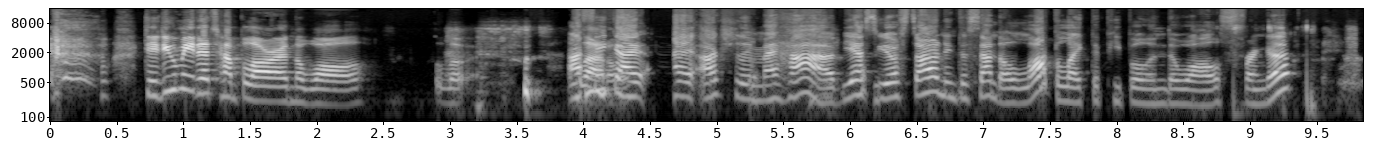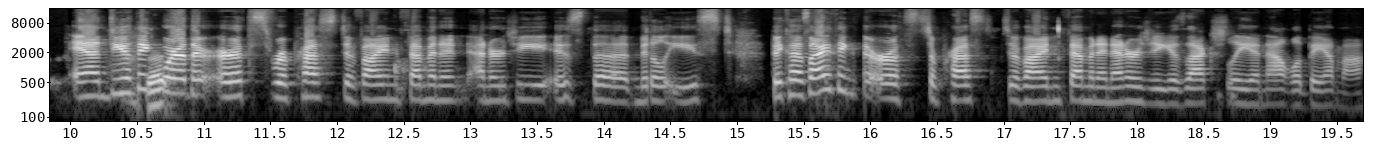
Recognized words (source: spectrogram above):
Did you meet a Templar in the wall? Lo- I think I, I actually may have. Yes, you're starting to sound a lot like the people in the walls, Fringa. And do you think That- where the Earth's repressed divine feminine energy is the Middle East? Because I think the Earth's suppressed divine feminine energy is actually in Alabama.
